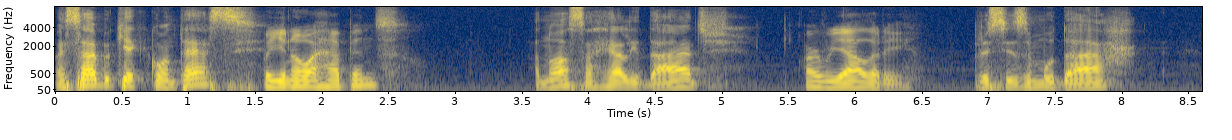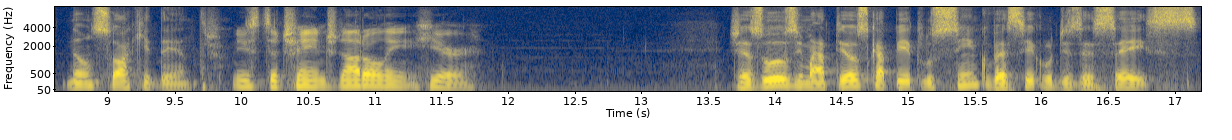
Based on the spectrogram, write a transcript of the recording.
Mas sabe o que, é que acontece? But you know what happens? A nossa realidade Our reality precisa mudar, não só aqui dentro. needs to change not only here. Jesus, em Mateus capítulo 5, versículo 16,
